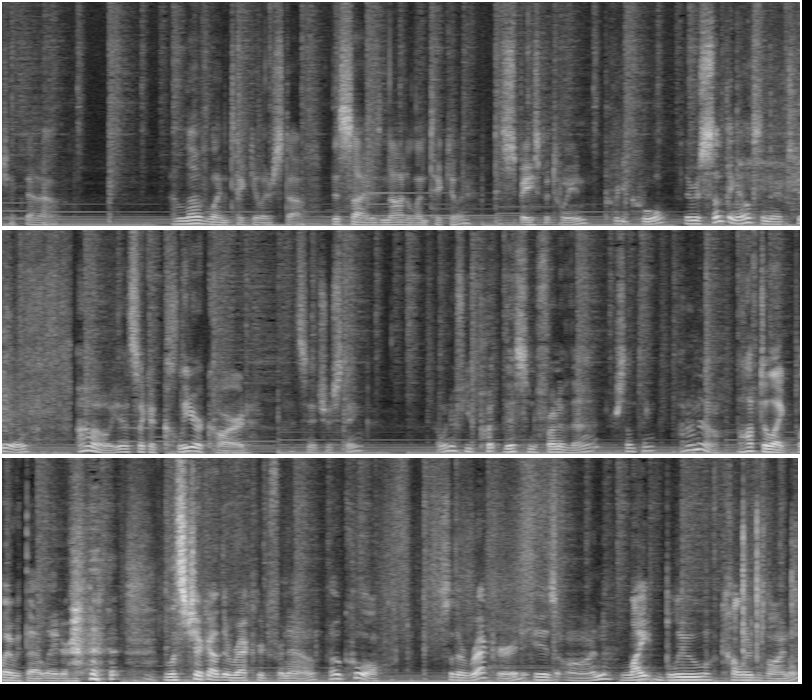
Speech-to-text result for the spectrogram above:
Check that out. I love lenticular stuff. This side is not a lenticular. The space between, pretty cool. There was something else in there too. Oh, yeah, it's like a clear card. That's interesting. I wonder if you put this in front of that or something. I don't know. I'll have to like play with that later. Let's check out the record for now. Oh, cool. So the record is on light blue colored vinyl.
